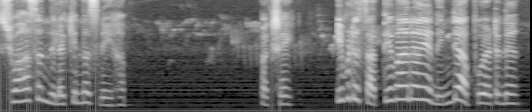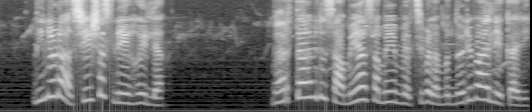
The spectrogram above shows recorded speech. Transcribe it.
ശ്വാസം നിലയ്ക്കുന്ന സ്നേഹം. പക്ഷേ ഇവിടെ സത്യവാനായ നിന്റെ അപ്പുവേട്ടന് നിന്നോട് അശേഷ സ്നേഹമില്ല. ഭർത്താവിന് സമയാസമയം വെച്ച് വിളമ്പുന്ന ഒരു ബാല്യക്കാരി.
